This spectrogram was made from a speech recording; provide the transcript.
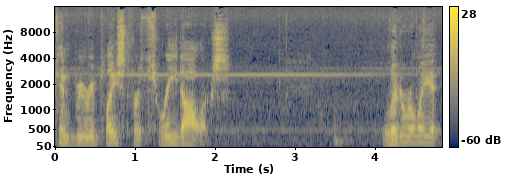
can be replaced for $3. Literally, it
